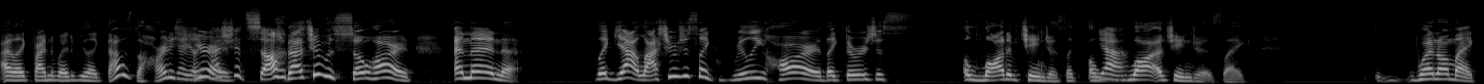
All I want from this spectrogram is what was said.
I like find a way to be like, that was the hardest yeah, year. like, that shit sucks. that shit was so hard. And then, like, yeah, last year was just like really hard. Like, there was just a lot of changes, like, a Yeah. lot of changes. Like, went on, like,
